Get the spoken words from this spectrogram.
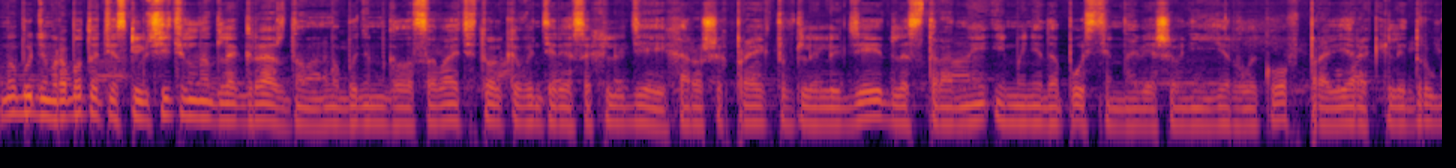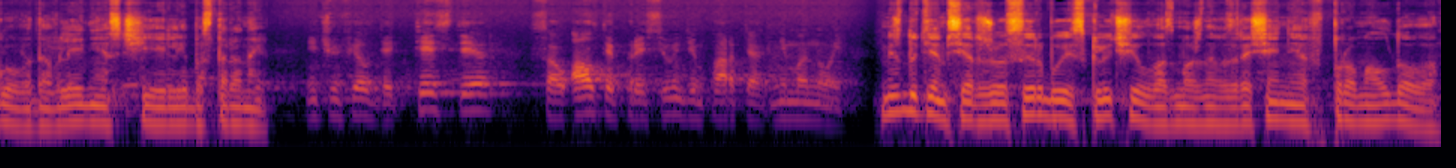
Мы будем работать исключительно для граждан. Мы будем голосовать только в интересах людей, хороших проектов для людей, для страны, и мы не допустим навешивания ярлыков, проверок или другого давления с чьей-либо стороны. Между тем, Сержио Сырбу исключил возможное возвращение в Про-Молдову,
